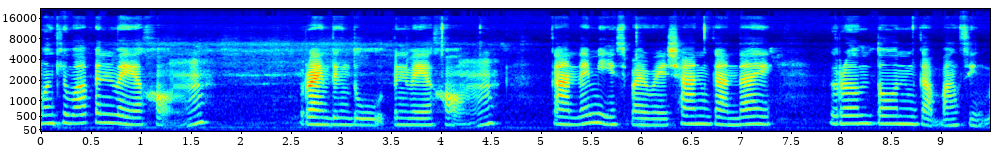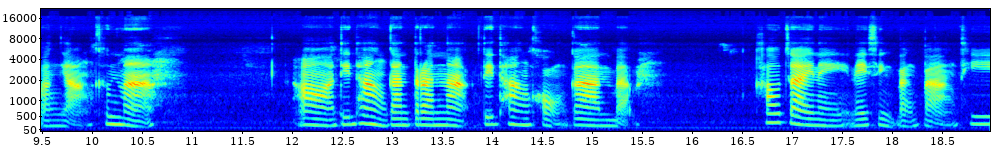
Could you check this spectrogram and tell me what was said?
มันคิดว่าเป็นเวของแรงดึงดูดเป็นเวของการได้มีอินสปิเรชันการได้เริ่มต้นกับบางสิ่งบางอย่างขึ้นมาอ่าทิศทางของการตระหนักทิศทางของการแบบเข้าใจในในสิ่งต่างๆที่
